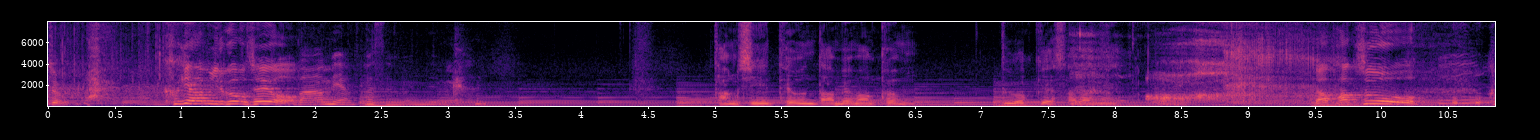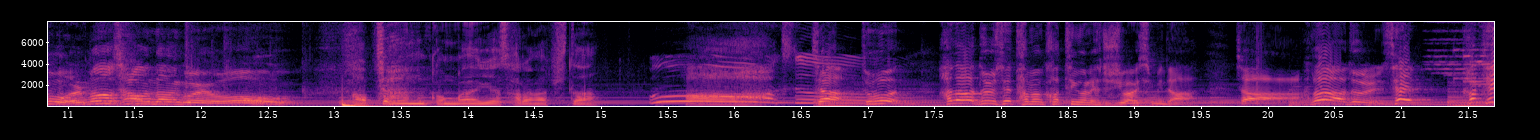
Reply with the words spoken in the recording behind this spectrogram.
좀 크게 한번 읽어보세요 마음이 아파서 못 읽어. 당신이 태운 담배만큼 뜨겁게 사랑해. 자 박수 그럼 얼마나 사랑한다는 거예요? 앞으로는 건강하게 사랑합시다. 아, 박수. 자, 두 분 하나 둘 셋 하면 커팅을 해주시기 바랍니다. 자, 하나 둘 셋 커팅.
